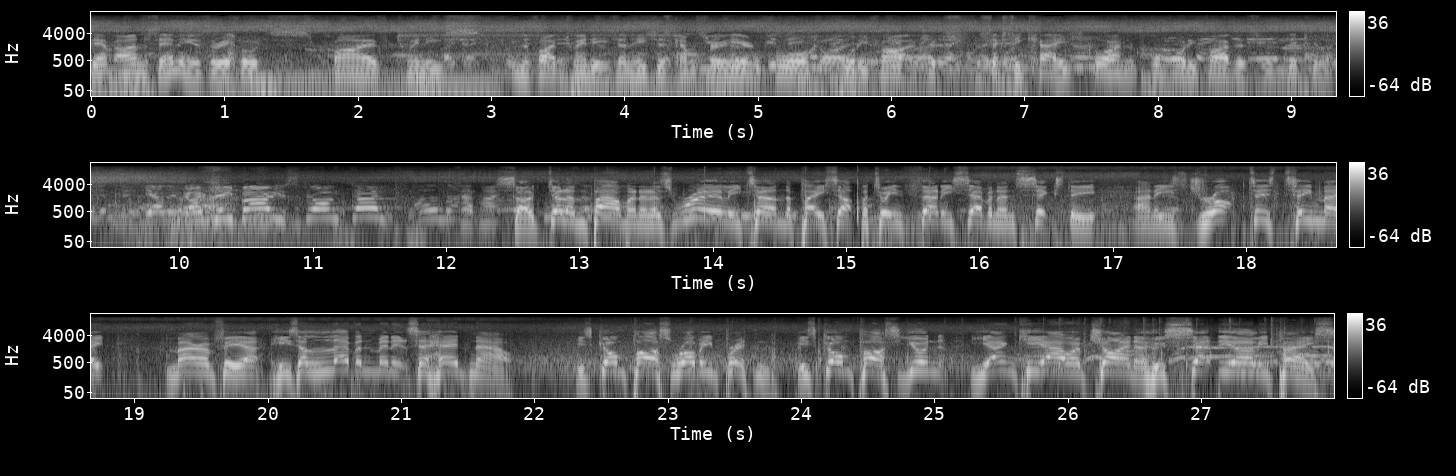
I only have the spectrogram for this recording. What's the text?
My understanding is the record's 520s in the 520s, and he's just come through here in 445, which for 60k, 400, 445 is ridiculous. Go Debo, you're strong, son. So Dylan Bowman has really turned the pace up between 37 and 60, and he's dropped his teammate Maravilla. He's 11 minutes ahead now. He's gone past Robbie Britton. He's gone past Yun Yanqiao of China, who set the early pace.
